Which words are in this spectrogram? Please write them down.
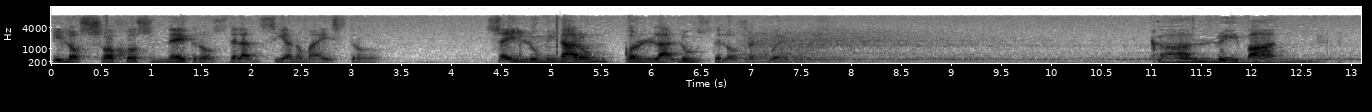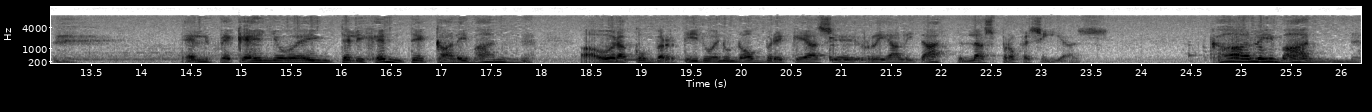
Y los ojos negros del anciano maestro se iluminaron con la luz de los recuerdos. Calimán. El pequeño e inteligente Calimán, ahora convertido en un hombre que hace realidad las profecías. Calimán,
